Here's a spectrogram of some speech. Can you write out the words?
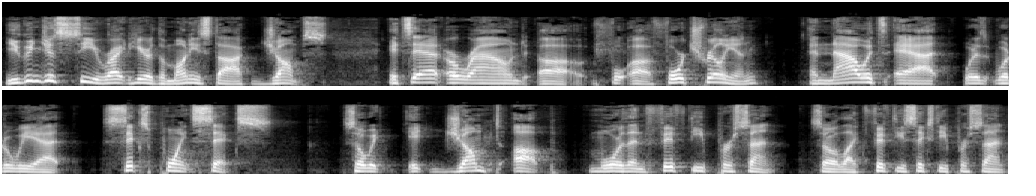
You can just see right here the money stock jumps. It's at around uh, four, uh, four trillion, and now it's at what is what are we at? Six point six. So it it jumped up more than fifty percent. So like 50, 60 percent.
